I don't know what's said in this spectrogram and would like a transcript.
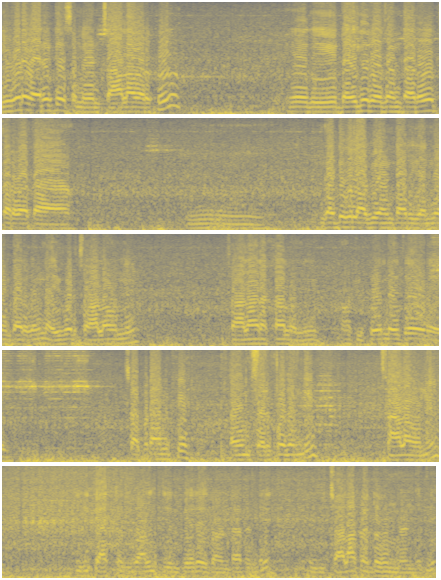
ఇవి కూడా వెరైటీస్ ఉన్నాయండి చాలా వరకు. ఇది డైలీ రోజ్ అంటారు తర్వాత గడ్డి గులాబీ అంటారు ఇవన్నీ అంటారు కానీ అవి కూడా చాలా ఉన్నాయి. చాలా రకాలు ఉన్నాయి. వాటి పేర్లు అయితే చెప్పడానికి టైం సరిపోదండి. చాలా ఉన్నాయి. ఇది క్యాక్టస్ వాళ్ళు దీని పేరు ఏదో అంటారండి. ఇది చాలా పెద్దగా ఉందండి ఇది.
